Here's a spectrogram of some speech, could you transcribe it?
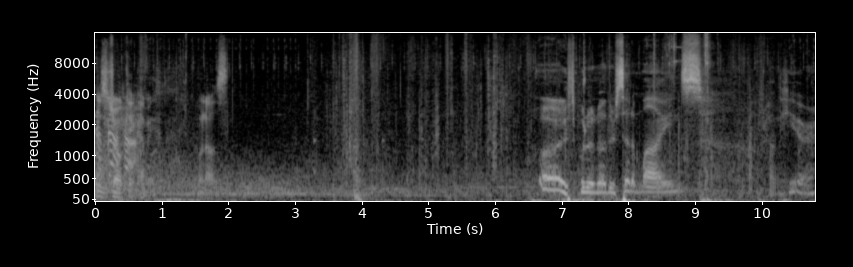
He's joking, I mean. Who knows? Oh, let's put another set of mines around here.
